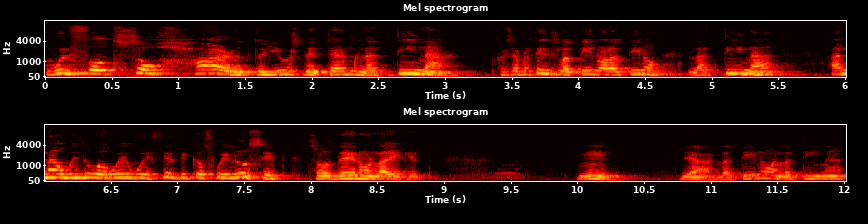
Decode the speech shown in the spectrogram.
We fought so hard to use the term Latina, because everything is Latino, Latino, Latina, and now we do away with it because we lose it, so they don't like it. Mm, yeah, Latino and Latina.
